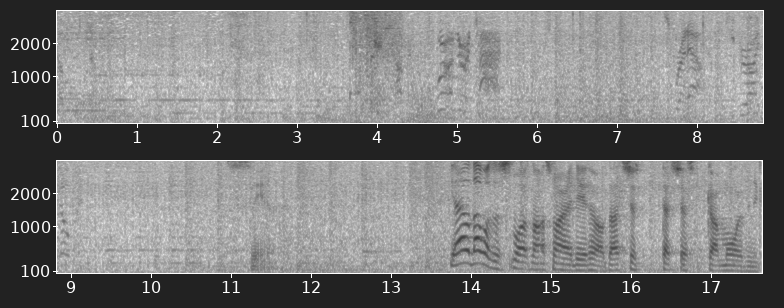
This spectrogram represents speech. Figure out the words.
something's up. Incoming! We're under attack! Spread out. Keep your eyes open. Let's. Yeah, that was a, was not a smart idea at all. That's just that's just got more of them to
